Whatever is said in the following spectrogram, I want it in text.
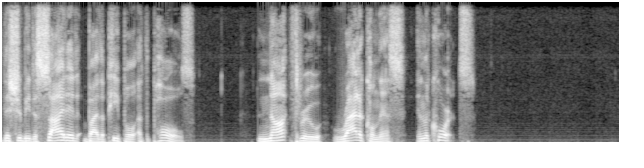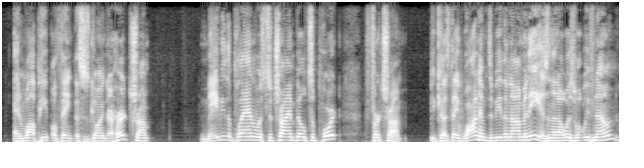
This should be decided by the people at the polls, not through radicalness in the courts. And while people think this is going to hurt Trump, maybe the plan was to try and build support for Trump because they want him to be the nominee. Isn't that always what we've known?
